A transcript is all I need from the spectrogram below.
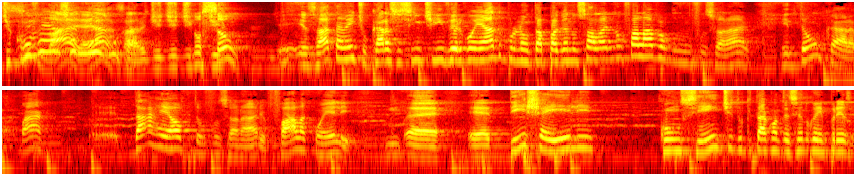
De conversa é, mesmo, exato. cara. De, de, de- Noção. de- exatamente. O cara se sentia envergonhado por não estar pagando o salário e não falava com o funcionário. Então, cara, pá, é, dá real pro teu funcionário, fala com ele, é, é, deixa ele consciente do que está acontecendo com a empresa.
